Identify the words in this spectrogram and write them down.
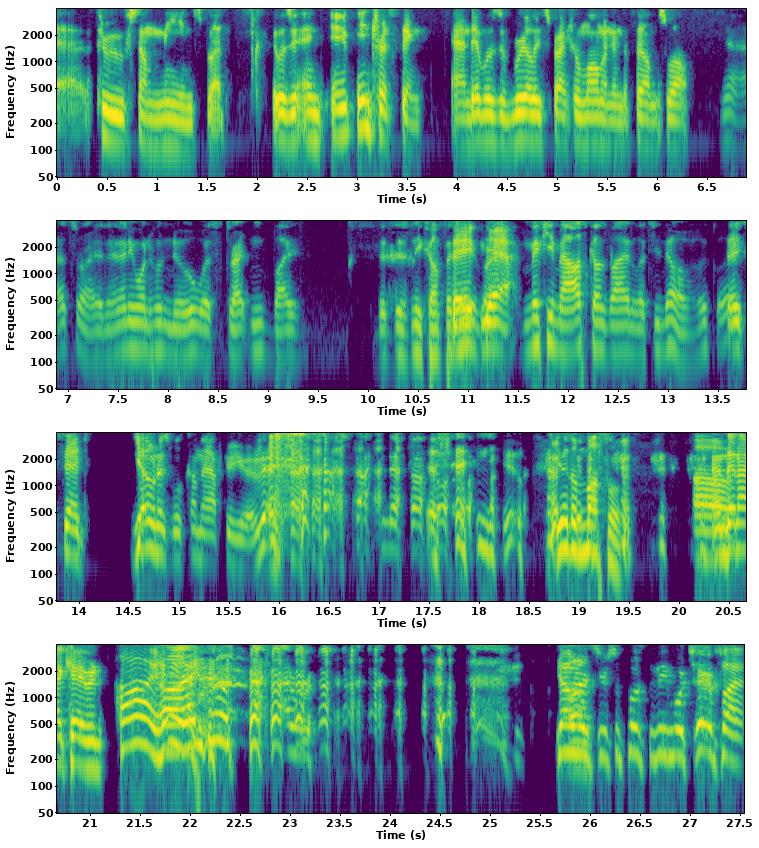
uh, through some means. But it was in, in, interesting, and it was a really special moment in the film as well. Yeah, that's right. And anyone who knew was threatened by the Disney company. They- Like, yeah. Mickey Mouse comes by and lets you know. Look, look. They said Joonas will come after you. no. you, you're the muscle. Uh, and then I came in. Hi, Hi. you doing? Joonas, you're supposed to be more terrifying.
